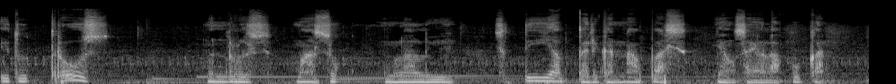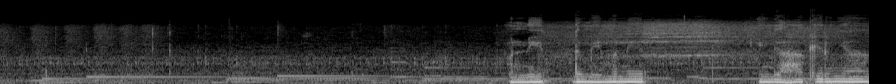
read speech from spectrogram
itu terus menerus masuk melalui setiap tarikan nafas yang saya lakukan. Menit demi menit hingga akhirnya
